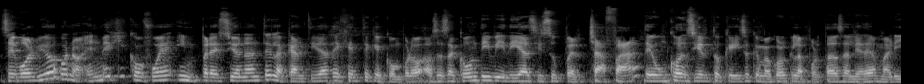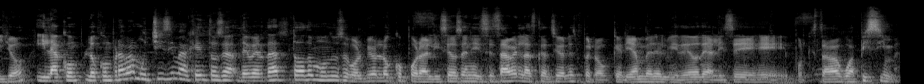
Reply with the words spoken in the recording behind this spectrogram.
se volvió, bueno, en México fue impresionante la cantidad de gente que compró, o sea, sacó un DVD así súper chafa de un concierto que hizo, que me acuerdo que la portada salía de amarillo, y la lo compraba muchísima gente, o sea, de verdad todo el mundo se volvió loco por Alice, o sea, ni se saben las canciones, pero querían ver el video de Alice eh, porque estaba guapísima.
